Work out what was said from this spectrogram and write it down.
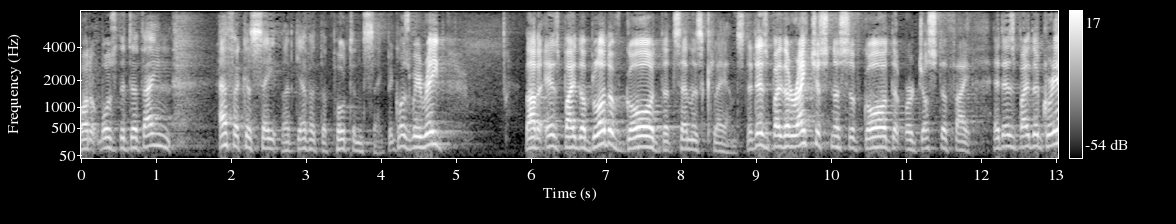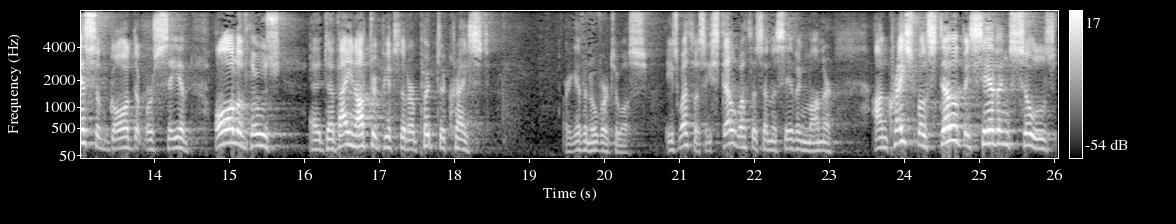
But it was the divine efficacy that gave it the potency. Because we read that it is by the blood of God that sin is cleansed, it is by the righteousness of God that we're justified, it is by the grace of God that we're saved. All of those uh, divine attributes that are put to Christ are given over to us. He's with us. He's still with us in a saving manner. And Christ will still be saving souls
